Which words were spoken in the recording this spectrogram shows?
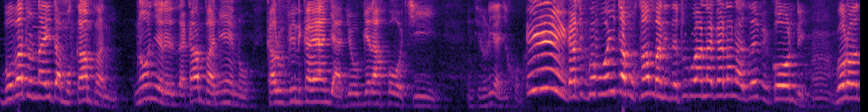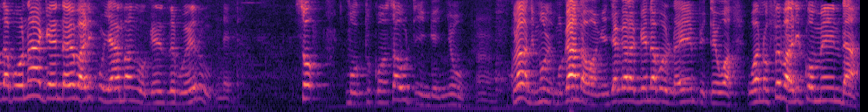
Bw'oba tonayita mu kampani noonyereza kampani eno kaluvin kayanja ajogerako ki nti luli yagikuba kati gwe bw'oyita mu kampani zetulwanagana nazo ebikonde golowooza bw'onaagendayo bali kuyamba ng'ogenze bweru. So mu tuconsulting ennyo kulaba nti mu- muganda wange njagala genda bweru naye mpitewa wano ffe bali komenda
